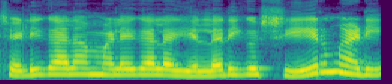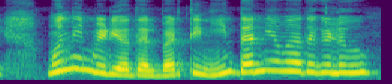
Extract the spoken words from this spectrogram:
ಚಳಿಗಾಲ, ಮಳೆಗಾಲ ಎಲ್ಲರಿಗೂ ಶೇರ್ ಮಾಡಿ. ಮುಂದಿನ ವಿಡಿಯೋದಲ್ಲಿ ಬರ್ತೀನಿ. ಧನ್ಯವಾದಗಳು.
